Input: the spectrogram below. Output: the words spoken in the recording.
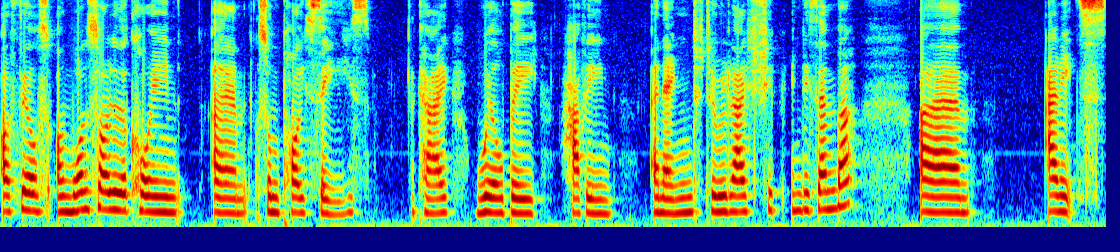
I feel on one side of the coin, um, some Pisces, okay, will be having an end to relationship in December. Um, and it's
